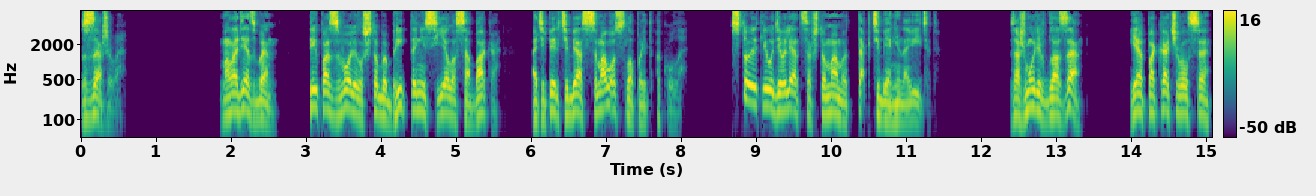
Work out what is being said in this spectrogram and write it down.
заживо. Молодец, Бен. Ты позволил, чтобы Бриттани съела собака, а теперь тебя самого слопает акула. Стоит ли удивляться, что мама так тебя ненавидит? Зажмурив глаза, я покачивался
